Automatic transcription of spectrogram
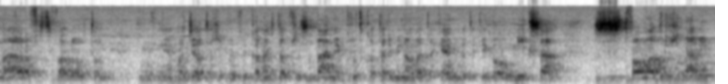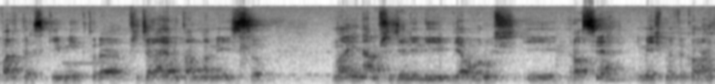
Na Eurofestiwalu to głównie chodzi o to, żeby wykonać dobrze zadanie krótkoterminowe, tak jakby takiego miksa z dwoma drużynami partnerskimi, które przydzielają tam na miejscu. No i nam przydzielili Białoruś i Rosję i mieliśmy wykonać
